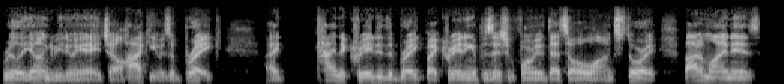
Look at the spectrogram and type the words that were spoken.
really young to be doing AHL hockey. It was a break. I kind of created the break by creating a position for me, but that's a whole long story. Bottom line is,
